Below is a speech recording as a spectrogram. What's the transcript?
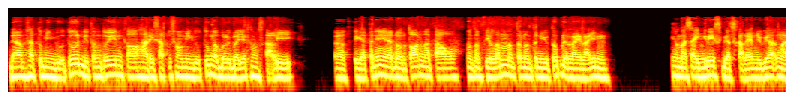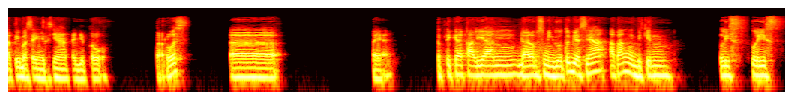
dalam satu minggu tuh ditentuin kalau hari Sabtu sama Minggu tuh nggak boleh belajar sama sekali uh, kegiatannya ya nonton atau nonton film atau nonton YouTube dan lain-lain yang bahasa Inggris biar sekalian juga ngelatih bahasa Inggrisnya kayak gitu. Terus uh, apa ya? Ketika kalian dalam seminggu itu biasanya akan bikin list-list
